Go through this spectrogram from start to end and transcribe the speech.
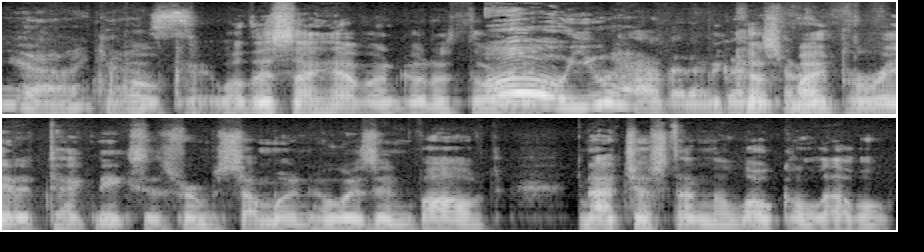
yeah, I guess. Okay, well, this I have on good authority. Oh, you have it. on good because my Pareto techniques is from someone who is involved not just on the local level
